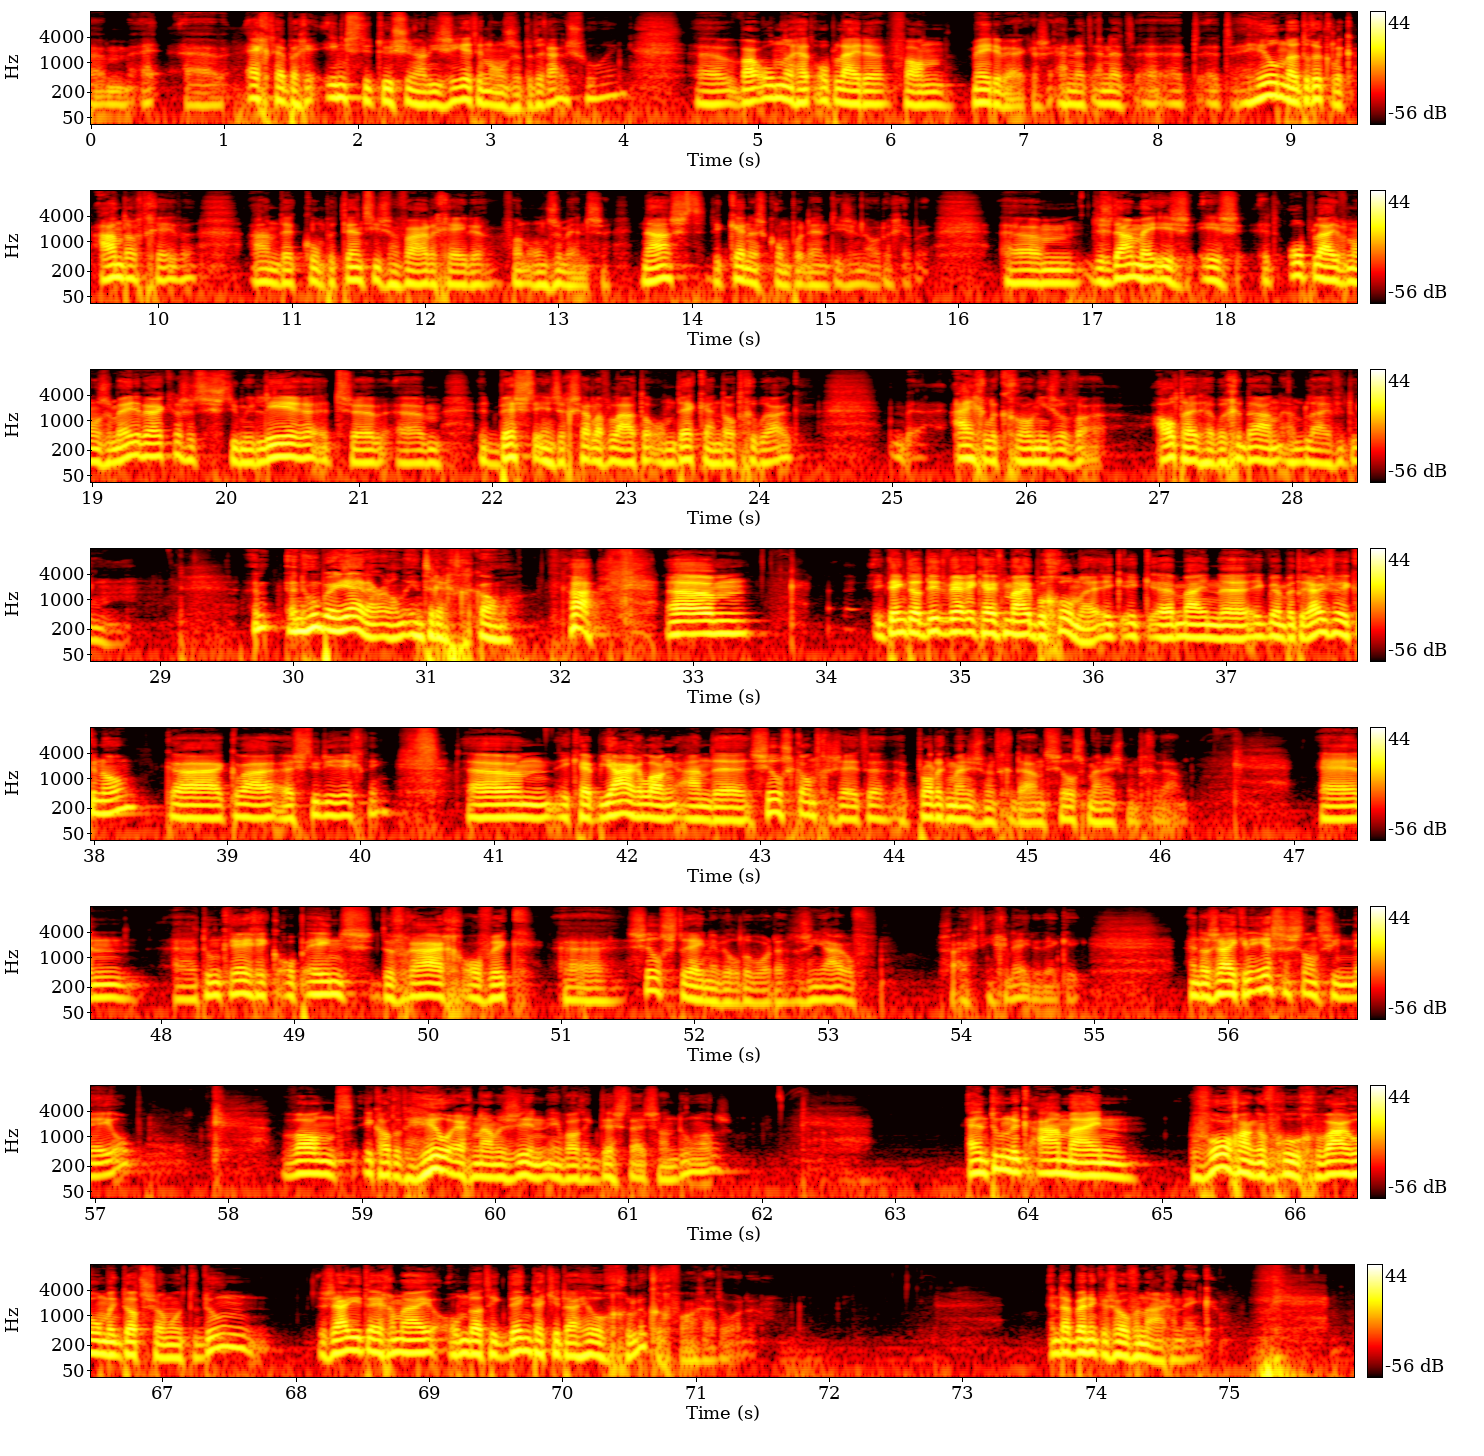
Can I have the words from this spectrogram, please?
echt hebben geïnstitutionaliseerd in onze bedrijfsvoering. Uh, waaronder het opleiden van medewerkers en, het, en het, uh, het, het, heel nadrukkelijk aandacht geven aan de competenties en vaardigheden van onze mensen. Naast de kenniscomponent die ze nodig hebben. Um, dus daarmee is, is het opleiden van onze medewerkers, het stimuleren, het, um, het beste in zichzelf laten ontdekken en dat gebruiken. Eigenlijk gewoon iets wat we altijd hebben gedaan en blijven doen. En, en hoe ben jij daar dan in terecht gekomen? Ha, um, ik denk dat dit werk heeft mij begonnen. Ik, ik, uh, mijn, uh, ik ben bedrijfseconoom qua, qua uh, studierichting. Um, ik heb jarenlang aan de saleskant gezeten, product management gedaan, sales management gedaan. En toen kreeg ik opeens de vraag of ik sales trainer wilde worden. Dat is een jaar of 15 geleden, denk ik. En daar zei ik in eerste instantie nee op. Want ik had het heel erg naar mijn zin in wat ik destijds aan het doen was. En toen ik aan mijn voorganger vroeg waarom ik dat zou moeten doen, zei hij tegen mij: Omdat ik denk dat je daar heel gelukkig van gaat worden. En daar ben ik eens over na gaan denken.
